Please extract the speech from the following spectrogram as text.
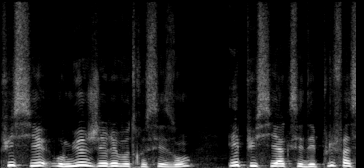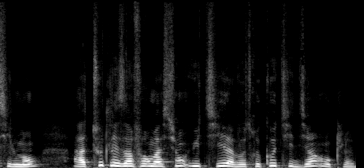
puissiez au mieux gérer votre saison et puissiez accéder plus facilement à toutes les informations utiles à votre quotidien en club.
